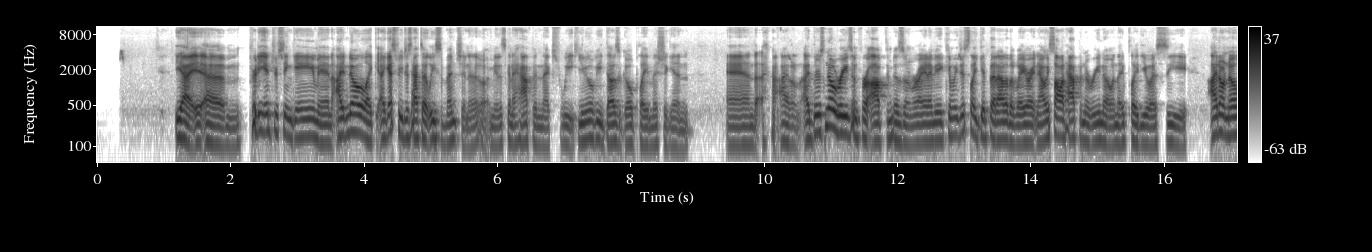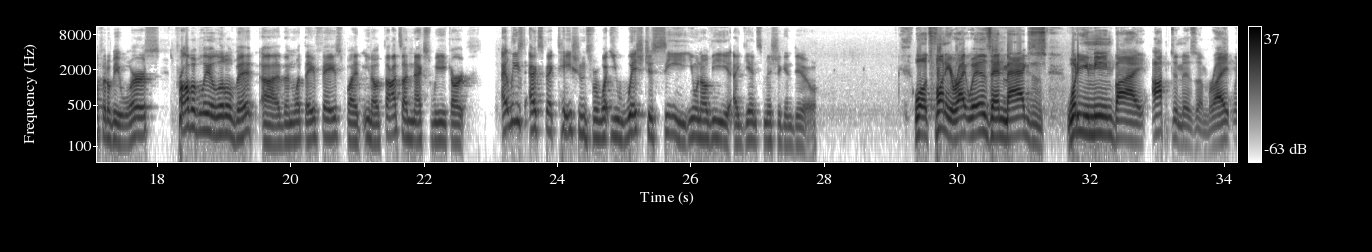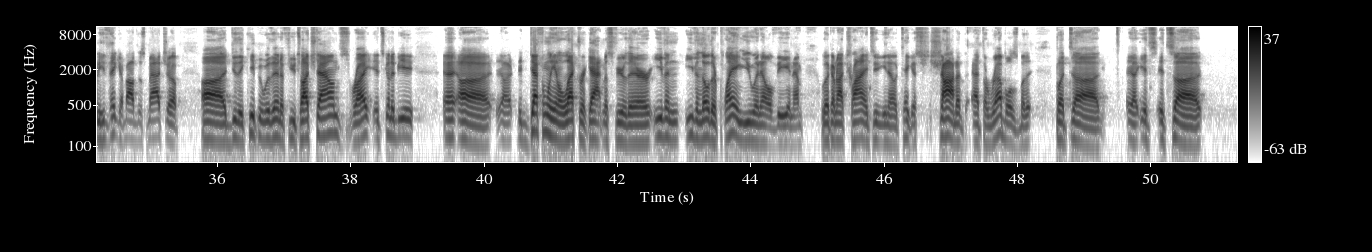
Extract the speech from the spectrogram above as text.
Yeah, it, um, pretty interesting game, and I know, like, I guess we just have to at least mention it. I mean, it's going to happen next week. UNLV does go play Michigan, and I don't. I, there's no reason for optimism, right? I mean, can we just like get that out of the way right now? We saw what happened to Reno when they played USC. I don't know if it'll be worse. Probably a little bit uh, than what they faced, but you know, thoughts on next week are at least expectations for what you wish to see UNLV against Michigan do. Well, it's funny, right, Wiz and Mags? What do you mean by optimism, right? When you think about this matchup, uh, do they keep it within a few touchdowns, right? It's going to be uh, uh, definitely an electric atmosphere there, even even though they're playing UNLV. And I'm look, I'm not trying to you know take a shot at, at the Rebels, but but uh, it's it's uh,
